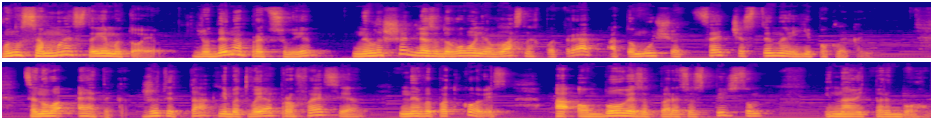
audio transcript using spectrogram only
Воно саме стає метою. Людина працює не лише для задоволення власних потреб, а тому, що це частина її покликання. Це нова етика жити так, ніби твоя професія не випадковість, а обов'язок перед суспільством і навіть перед Богом.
